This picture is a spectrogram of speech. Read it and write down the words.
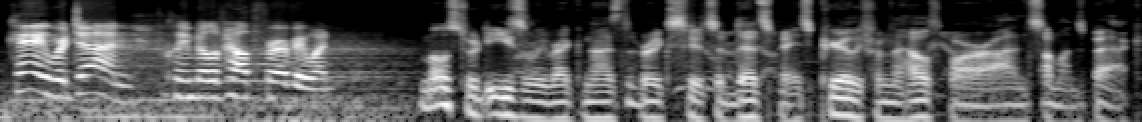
Okay, we're done. Clean bill of health for everyone. Most would easily recognize the rig suits of Dead Space purely from the health bar on someone's back.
